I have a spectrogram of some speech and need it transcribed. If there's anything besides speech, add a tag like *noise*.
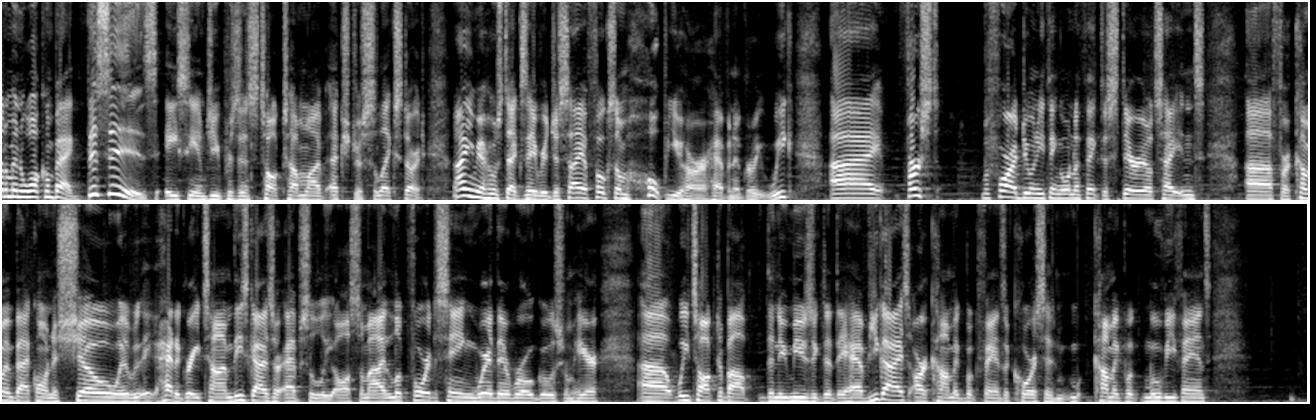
Gentlemen, welcome back. This is ACMG Presents Talk Time Live Extra Select Start. I am your host, Xavier Josiah. Folks, I hope you are having a great week. I first. Before I do anything, I want to thank the Stereo Titans uh, for coming back on the show. It, it had a great time. These guys are absolutely awesome. I look forward to seeing where their road goes from here. Uh, we talked about the new music that they have. You guys are comic book fans, of course, and comic book movie fans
